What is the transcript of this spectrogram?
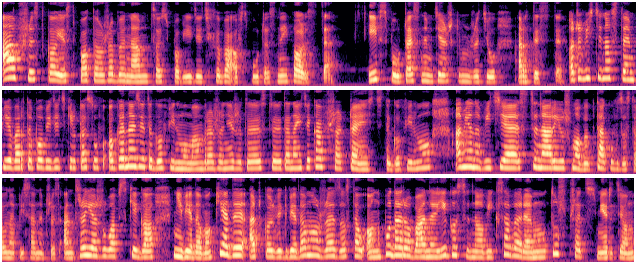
a wszystko jest po to, żeby nam coś powiedzieć chyba o współczesnej Polsce i współczesnym ciężkim życiu artysty. Oczywiście na wstępie warto powiedzieć kilka słów o genezie tego filmu. Mam wrażenie, że to jest ta najciekawsza część tego filmu, a mianowicie scenariusz Mowy Ptaków został napisany przez Andrzeja Żuławskiego nie wiadomo kiedy, aczkolwiek wiadomo, że został on podarowany jego synowi Ksaweremu tuż przed śmiercią.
